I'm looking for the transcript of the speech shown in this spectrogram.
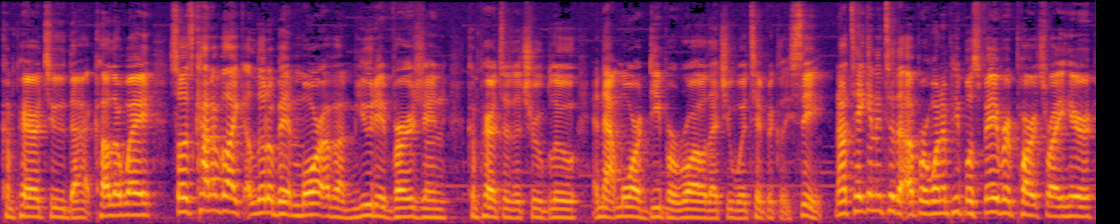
compared to that colorway. So it's kind of like a little bit more of a muted version compared to the true blue and that more deeper royal that you would typically see. Now taking it to the upper, one of people's favorite parts right here,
